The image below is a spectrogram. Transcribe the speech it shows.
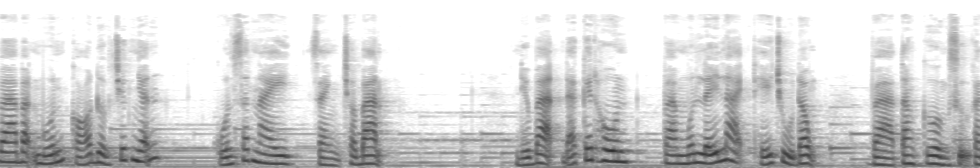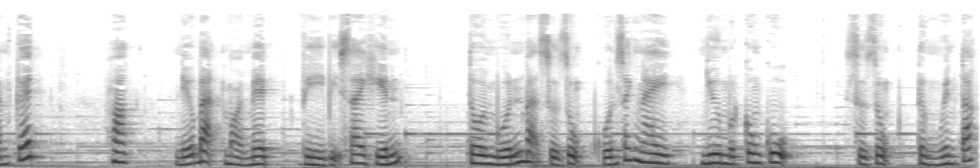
và bạn muốn có được chiếc nhẫn, cuốn sách này dành cho bạn nếu bạn đã kết hôn và muốn lấy lại thế chủ động và tăng cường sự gắn kết. Hoặc nếu bạn mỏi mệt vì bị sai khiến, tôi muốn bạn sử dụng cuốn sách này như một công cụ sử dụng từng nguyên tắc,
